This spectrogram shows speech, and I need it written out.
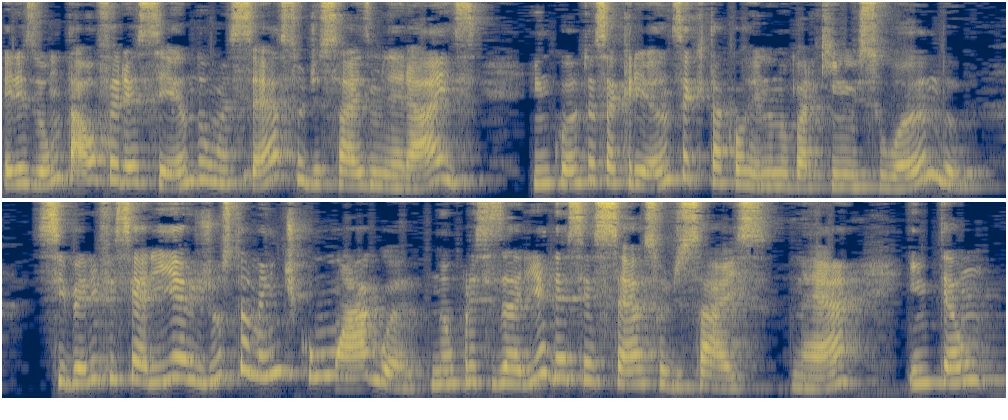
eles vão estar tá oferecendo um excesso de sais minerais, enquanto essa criança que está correndo no parquinho e suando se beneficiaria justamente com água, não precisaria desse excesso de sais, né? Então,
